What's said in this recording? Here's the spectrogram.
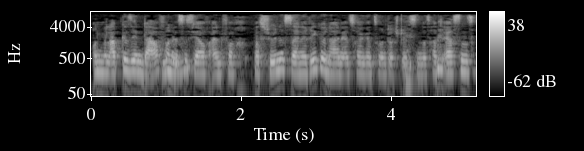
Und mal abgesehen davon ist es ja auch einfach was Schönes, seine regionalen Erzeuger zu unterstützen. Das hat erstens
